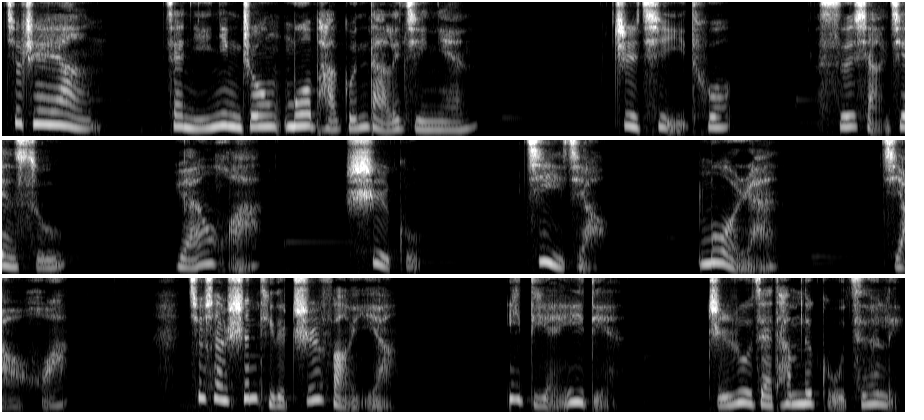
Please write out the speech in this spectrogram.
就这样，在泥泞中摸爬滚打了几年，志气已脱，思想渐俗，圆滑、世故、计较、漠然、狡猾，就像身体的脂肪一样，一点一点植入在他们的骨子里。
